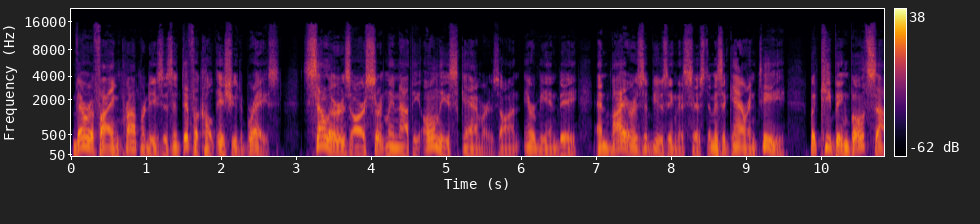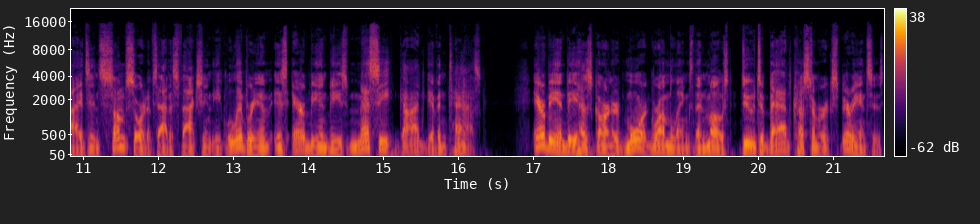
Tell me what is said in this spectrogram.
Verifying properties is a difficult issue to brace. Sellers are certainly not the only scammers on Airbnb, and buyers abusing this system is a guarantee. But keeping both sides in some sort of satisfaction equilibrium is Airbnb's messy, God given task. Airbnb has garnered more grumblings than most due to bad customer experiences,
